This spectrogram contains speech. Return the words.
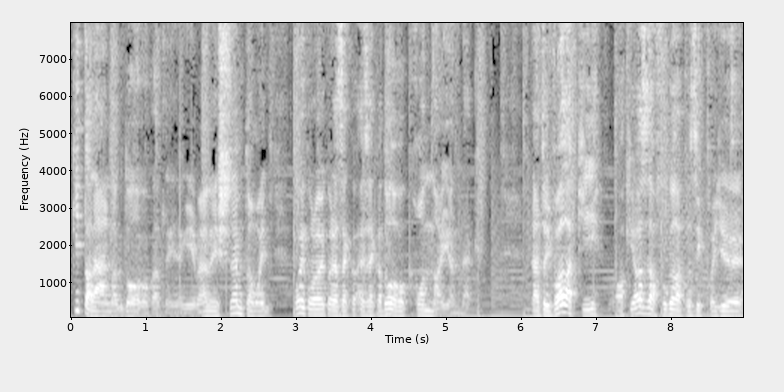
kitalálnak dolgokat lényegében, és nem tudom, hogy olykor-olykor ezek, ezek a dolgok honnan jönnek. Tehát, hogy valaki, aki azzal foglalkozik, hogy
